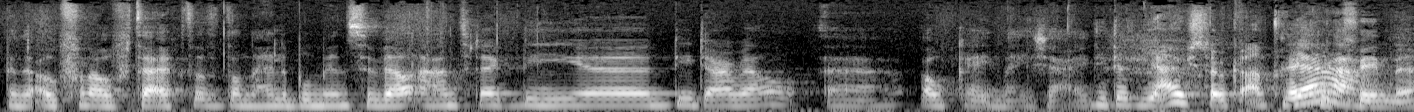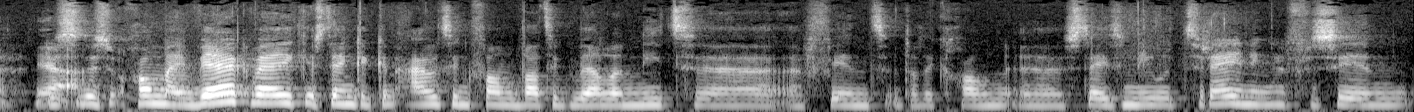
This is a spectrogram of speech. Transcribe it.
ben er ook van overtuigd dat het dan een heleboel mensen wel aantrekt die, eh, die daar wel eh, oké mee zijn. Die dat juist ook aantrekkelijk Ja. vinden. Ja. Dus, dus gewoon mijn werkweek is denk ik een uiting van wat ik wel en niet eh, vind. Dat ik gewoon steeds nieuwe trainingen verzin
